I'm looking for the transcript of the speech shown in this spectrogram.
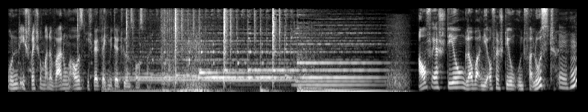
Und ich spreche schon mal eine Warnung aus, ich werde gleich mit der Tür ins Haus fallen. Auferstehung, Glaube an die Auferstehung und Verlust. Mhm.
